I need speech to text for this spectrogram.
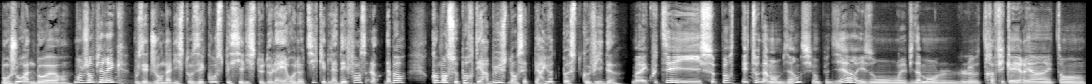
Bonjour Anne Bauer. Bonjour Pierrick. Vous êtes journaliste aux échos, spécialiste de l'aéronautique et de la défense. Alors d'abord, comment se porte Airbus dans cette période post-Covid? Bah écoutez, ils se portent étonnamment bien, si on peut dire. Ils ont évidemment le trafic aérien étant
